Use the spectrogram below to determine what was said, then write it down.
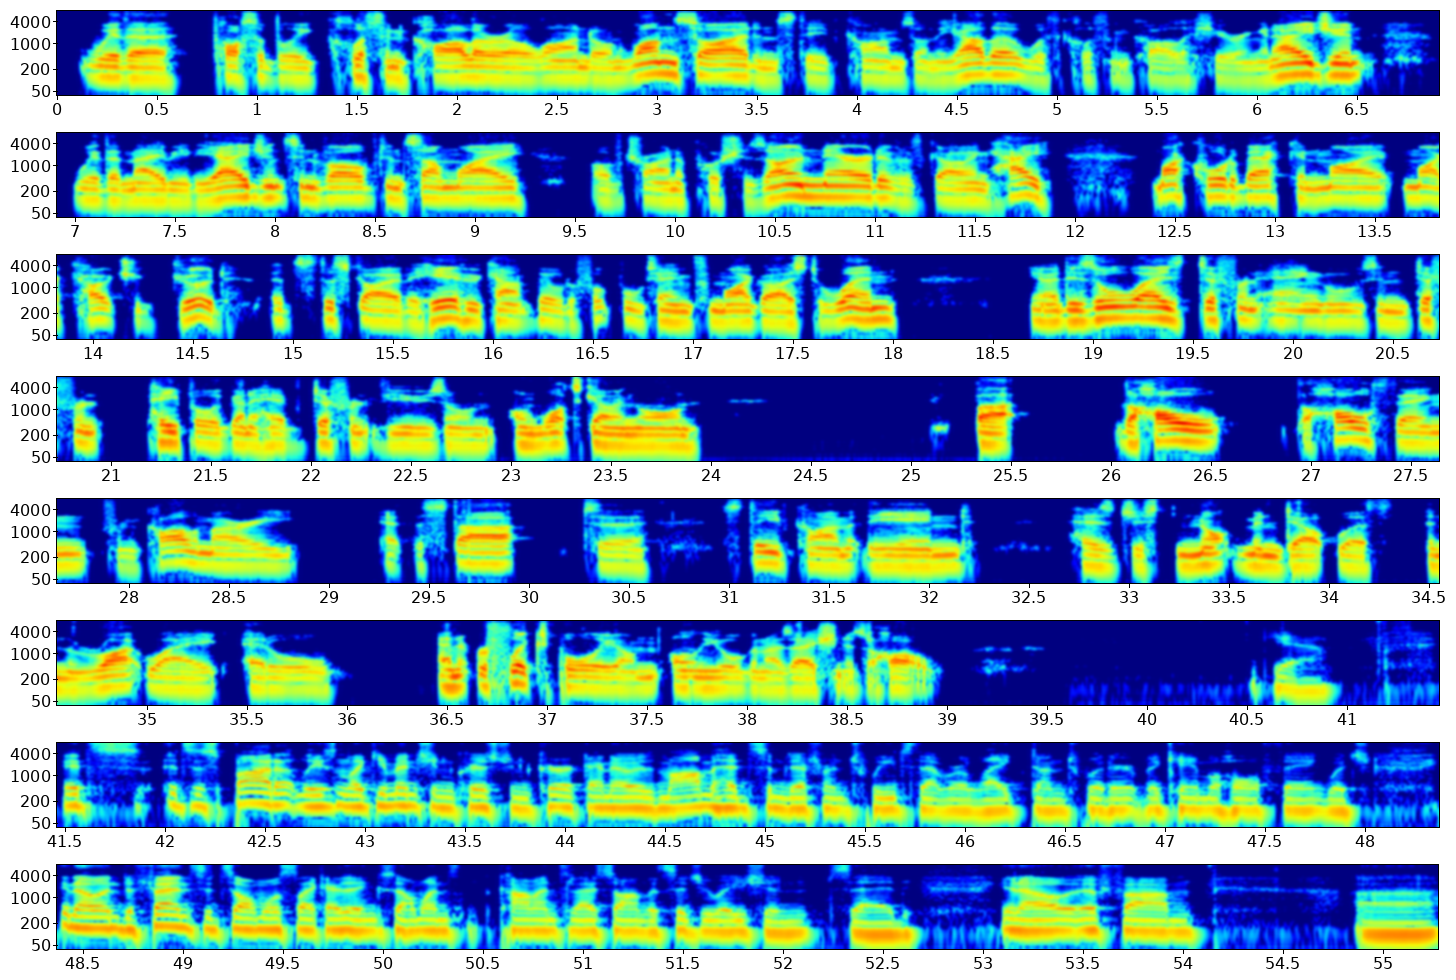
whether possibly Cliff and Kyler are aligned on one side and Steve Keim's on the other, with Cliff and Kyler sharing an agent, whether maybe the agent's involved in some way of trying to push his own narrative of going, hey, my quarterback and my my coach are good. It's this guy over here who can't build a football team for my guys to win. You know, there's always different angles and different people are going to have different views on on what's going on. But the whole the whole thing from Kyler Murray at the start to Steve Keim at the end has just not been dealt with in the right way at all, and it reflects poorly on on the organization as a whole. Yeah, it's it's a spot at least and like you mentioned christian kirk i know his mom had some different tweets that were liked on twitter. It became a whole thing which you know in defense it's almost like i think someone's comment that i saw in the situation said you know if um uh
